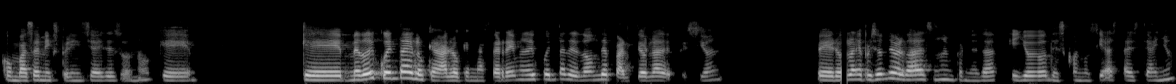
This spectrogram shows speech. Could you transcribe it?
con base en mi experiencia es eso, ¿no? Que, que me doy cuenta de lo que, a lo que me aferré, me doy cuenta de dónde partió la depresión, pero la depresión de verdad es una enfermedad que yo desconocía hasta este año,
